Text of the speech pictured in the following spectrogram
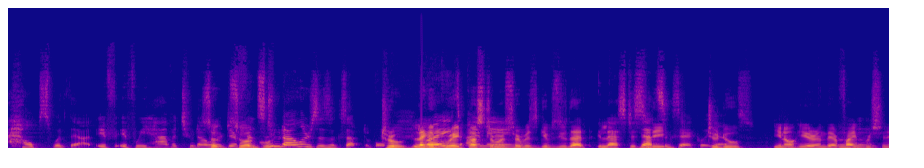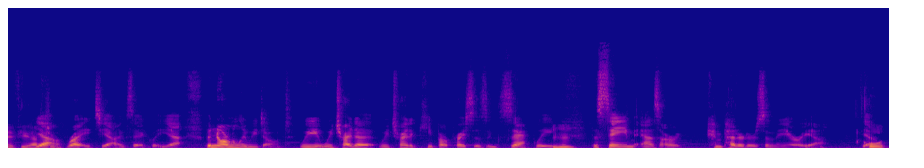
helps with that. If if we have a two dollar So- so difference, gr- two dollars is acceptable. True. Like Right? a great I customer mean, service gives you that elasticity That's exactly to it. do, you know, here and there, Mhm. 5 percent if you have Yeah, to. right. Yeah, exactly. Yeah, but normally we don't. We we try to we try to keep our prices exactly Mhm. the same as our competitors in the area. Yeah. Cool.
